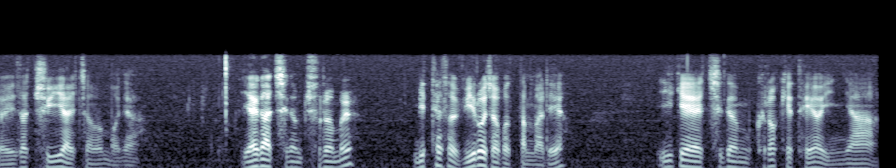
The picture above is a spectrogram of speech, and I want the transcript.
여기서 주의할 점은 뭐냐? 얘가 지금 주름을 밑에서 위로 접었단 말이에요. 이게 지금 그렇게 되어 있냐?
